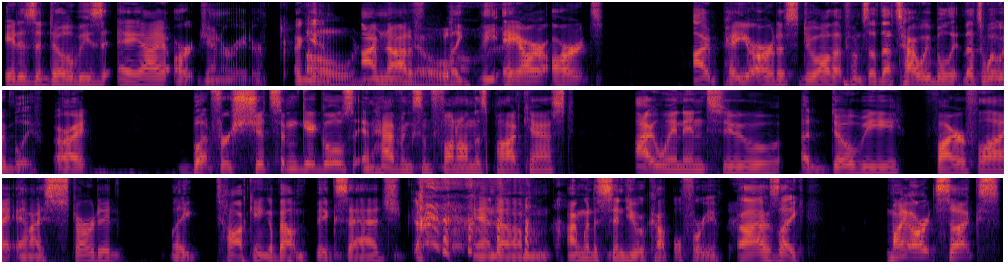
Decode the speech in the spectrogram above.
It is Adobe's AI art generator. Again, Oh, I'm not no. a, like the AR art. I pay your artists to do all that fun stuff. That's how we believe. That's what we believe. All right. But for shits and giggles and having some fun on this podcast, I went into Adobe Firefly and I started like talking about Big Saj. and um, I'm going to send you a couple for you. I was like, my art sucks,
